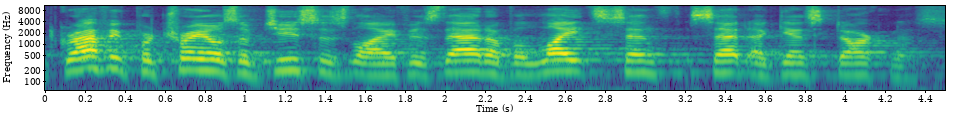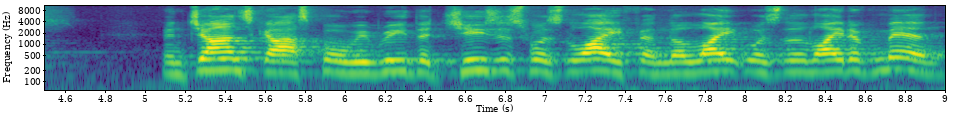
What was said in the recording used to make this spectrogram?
graphic portrayals of Jesus' life is that of a light set against darkness. In John's Gospel, we read that Jesus was life, and the light was the light of men.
